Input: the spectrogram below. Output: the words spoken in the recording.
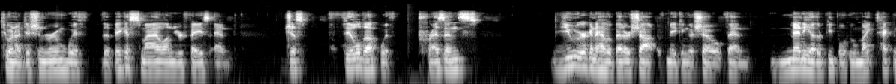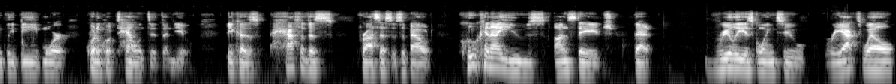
to an audition room with the biggest smile on your face and just filled up with presence, you are going to have a better shot of making a show than many other people who might technically be more quote unquote talented than you. Because half of this process is about who can I use on stage that really is going to react well,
